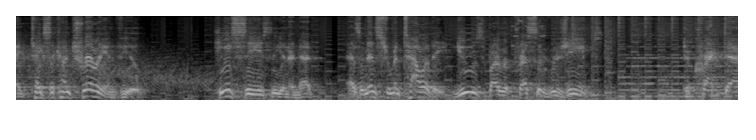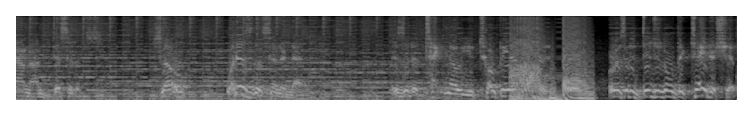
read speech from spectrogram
tonight takes a contrarian view. He sees the internet as an instrumentality used by repressive regimes to crack down on dissidents. So, what is this internet? Is it a techno-utopia? Or is it a digital dictatorship?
